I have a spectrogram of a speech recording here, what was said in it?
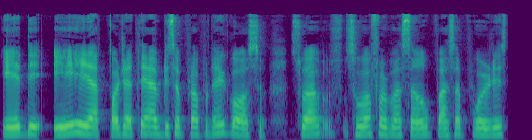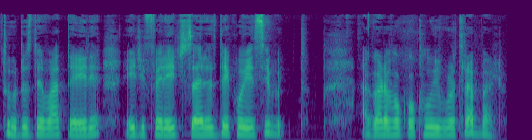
Ele, ele pode até abrir seu próprio negócio. Sua, sua formação passa por estudos de matéria em diferentes áreas de conhecimento. Agora vou concluir meu trabalho.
